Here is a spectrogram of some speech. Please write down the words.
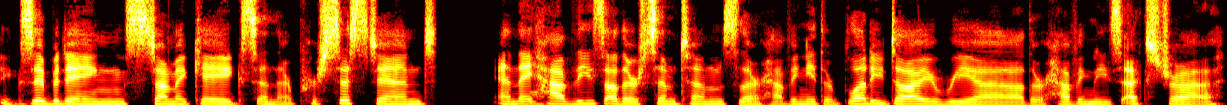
exhibiting stomach aches and they're persistent and they have these other symptoms, they're having either bloody diarrhea, they're having these extra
